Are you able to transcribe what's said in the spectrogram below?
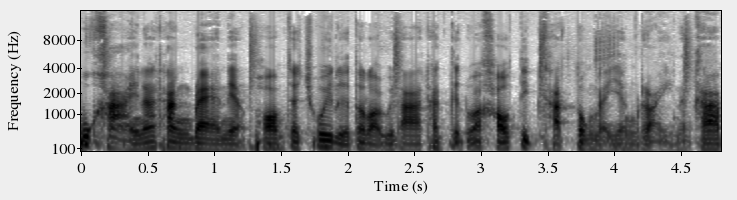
ผู้ขายนะทางแบรนด์เนี่ยพร้อมจะช่วยเหลือตลอดเวลา ถ้าเกิดว่าเขาติดขัดตรงไหนอย่างไรนะครับ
